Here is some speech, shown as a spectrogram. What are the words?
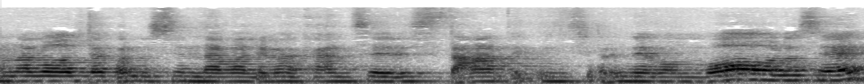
una volta quando si andava alle vacanze d'estate, quindi si prendeva un volo, se...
